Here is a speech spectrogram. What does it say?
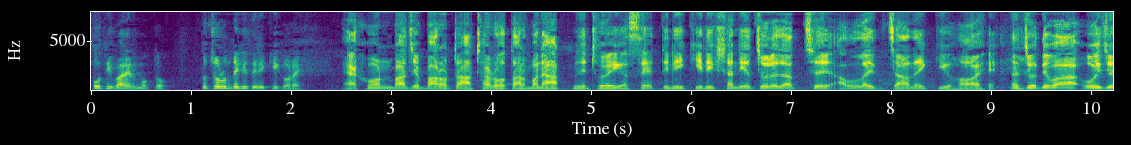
প্রতিবারের মতো। তো চলুন দেখি তিনি কি করে। এখন বাজে বারোটা আঠারো, তার মানে আট মিনিট হয়ে গেছে। তিনি কি রিক্সা নিয়ে চলে যাচ্ছে? আল্লাহ জানে কি হয়। যদি বা ওই যে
